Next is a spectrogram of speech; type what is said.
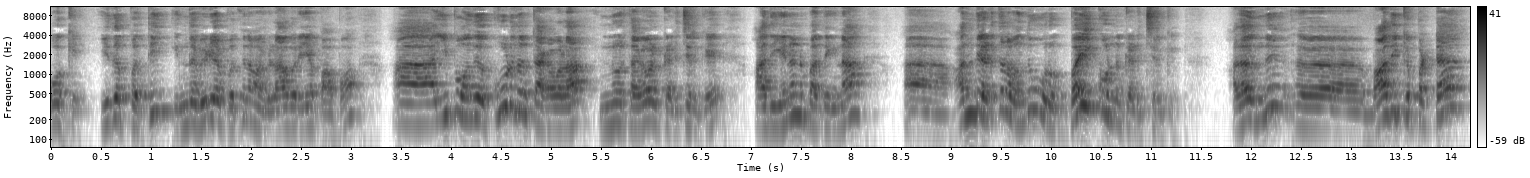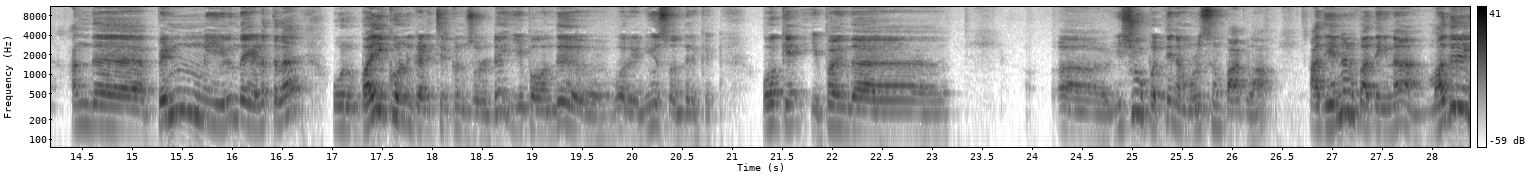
ஓகே இதை பற்றி இந்த வீடியோ பற்றி நம்ம விலாவரியாக பார்ப்போம். இப்போ வந்து கூடுதல் தகவலாக இன்னொரு தகவல் கிடச்சிருக்கு. அது என்னன்னு பார்த்தீங்கன்னா அந்த இடத்துல வந்து ஒரு பைக் ஒன்று கிடச்சிருக்கு. அதாவது வந்து பாதிக்கப்பட்ட அந்த பெண் இருந்த இடத்துல ஒரு பைக் ஒன்று கிடச்சிருக்குன்னு சொல்லிட்டு இப்போ வந்து ஒரு நியூஸ் வந்திருக்கு. ஓகே இப்போ இந்த இஷ்யூ பற்றி நம்ம முழுசும் பார்க்கலாம். அது என்னன்னு பார்த்தீங்கன்னா மதுரை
